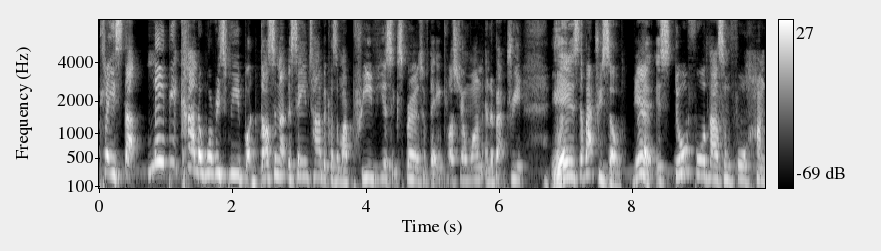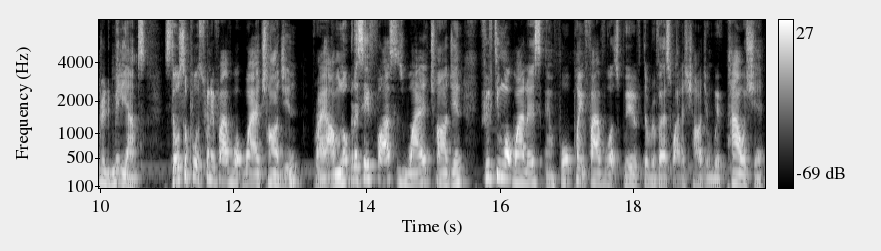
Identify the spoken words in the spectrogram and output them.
place that maybe kind of worries me, but doesn't at the same time because of my previous experience with the 8 Plus Gen 1 and the battery is the battery cell. Yeah, it's still 4,400 milliamps, still supports 25 watt wire charging, right? I'm not gonna say fast, it's wire charging, 15 watt wireless and 4.5 watts with the reverse wireless charging with PowerShare.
